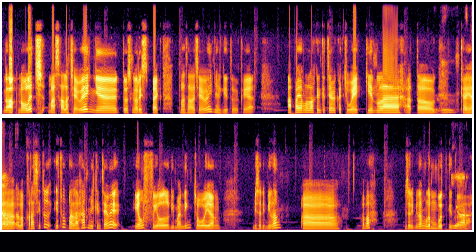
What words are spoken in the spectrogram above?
nge-acknowledge masalah ceweknya terus nge-respect masalah ceweknya gitu kayak apa yang lo lakuin ke cewek kecuekin lah atau mm-mm, kayak betul, lo keras itu itu malahan bikin cewek ilfeel dibanding cowok yang bisa dibilang eh apa bisa dibilang lembut gitu Iya.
